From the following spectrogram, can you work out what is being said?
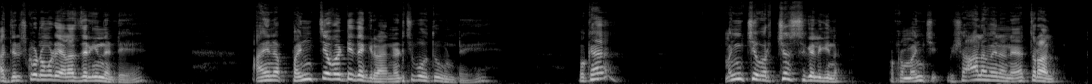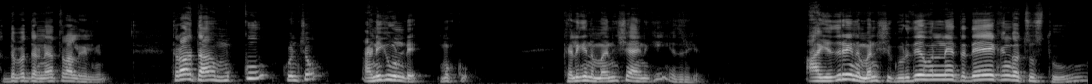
అది తెలుసుకోవడం కూడా ఎలా జరిగిందంటే ఆయన పంచవటి దగ్గర నడిచిపోతూ ఉంటే ఒక మంచి వర్చస్సు కలిగిన ఒక మంచి విశాలమైన నేత్రాలు పెద్ద పెద్ద నేత్రాలు కలిగిన తర్వాత ముక్కు కొంచెం అణిగి ఉండే ముక్కు. కలిగిన మనిషి ఆయనకి ఎదురయ్యాడు. ఆ ఎదురైన మనిషి గురుదేవులనే తదేకంగా చూస్తూ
